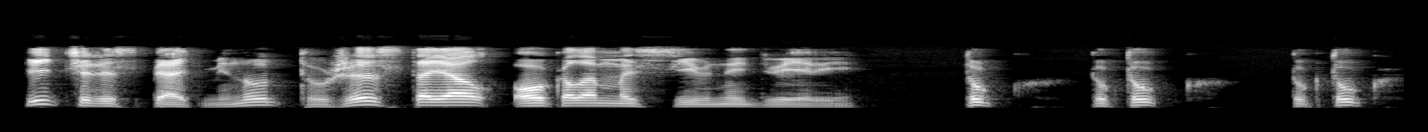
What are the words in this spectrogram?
и через пять минут уже стоял около массивной двери. Тук, тук-тук, тук-тук.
